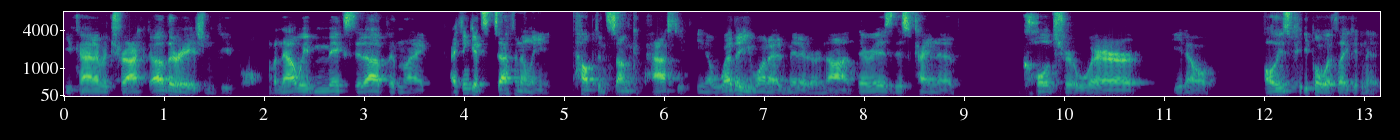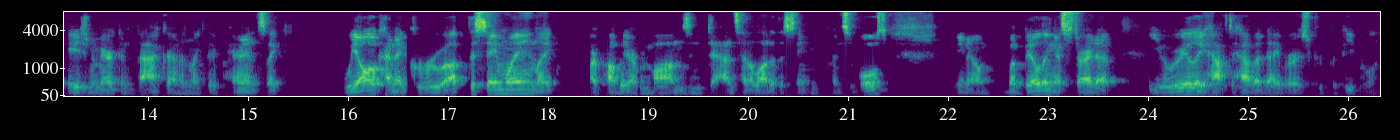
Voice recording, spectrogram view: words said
you kind of attract other Asian people. But now we've mixed it up, and like I think it's definitely helped in some capacity. You know, whether you want to admit it or not, there is this kind of culture where you know all these people with like an Asian American background and like their parents, like we all kind of grew up the same way and like our probably our moms and dads had a lot of the same principles you know but building a startup you really have to have a diverse group of people in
